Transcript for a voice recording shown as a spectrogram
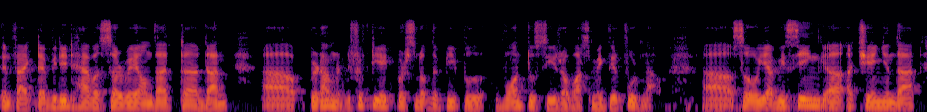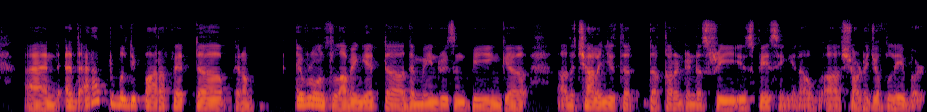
In fact we did have a survey on that done. Predominantly 58% of the people want to see robots make their food now. So yeah we're seeing a change in that. And at the adaptability part of it you know everyone's loving it. Uh, the main reason being uh, uh, the challenges that the current industry is facing. You know, shortage of labor,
